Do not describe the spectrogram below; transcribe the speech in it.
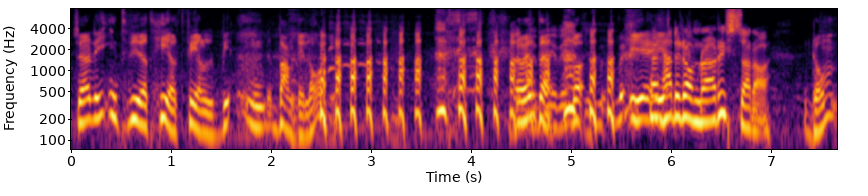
Så jag hade intervjuat helt fel bandylag. jag vet inte. Men hade de några ryssar då? De,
